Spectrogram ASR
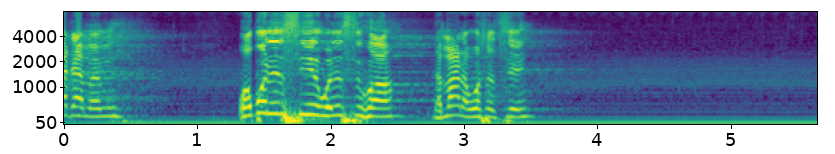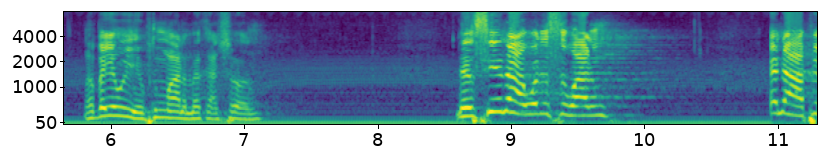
adam mu wɔbɔ ne sin wɔ ne si hɔ dɛm a na wɔsɔ te na ɔbɛyɛ wɔ yɛ funu mu a na mɛka kyerɛ no na sin no a wɔde si hɔ no ɛna ape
